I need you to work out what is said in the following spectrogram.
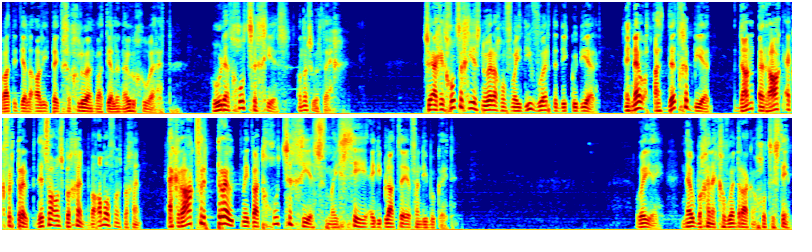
wat het jylle al die tyd gegloe, en wat jylle nou gehoor het. Hoe dat Godse Geest anders oortuig. So ek het Godse Geest nodig om vir my die woord te decodeer. En nou, as dit gebeur, dan raak ek vertrouwd. Dit is waar ons begin, waar allemaal van ons begin ek raak vertrouwd met wat Godse geest vir my sê uit die bladseie van die boek uit. Hoor jy, nou begin ek gewoon raak aan Godse stem.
